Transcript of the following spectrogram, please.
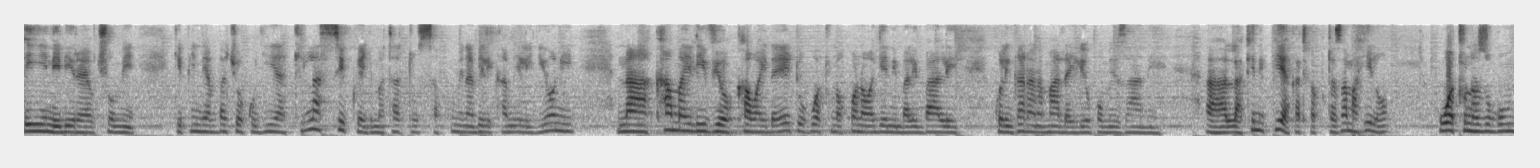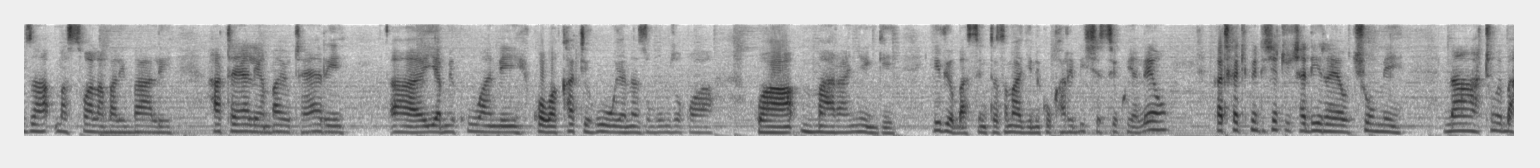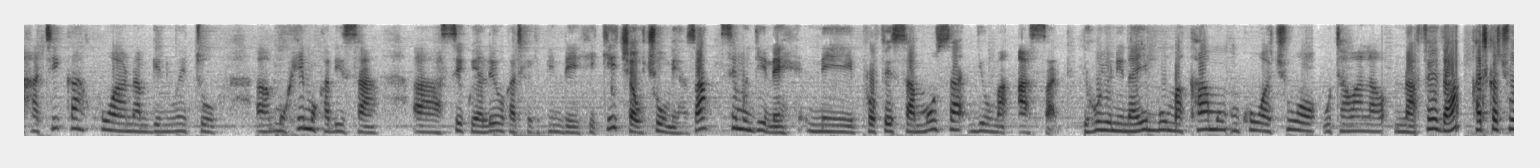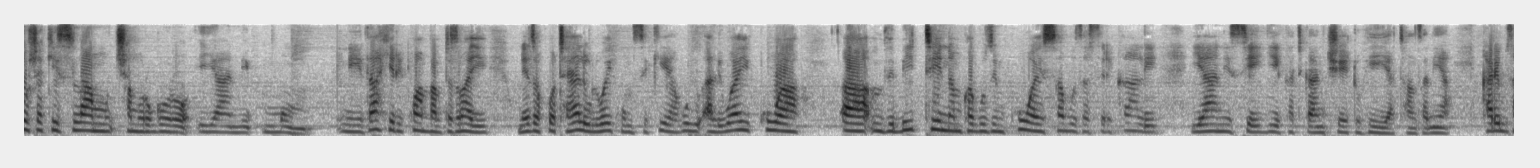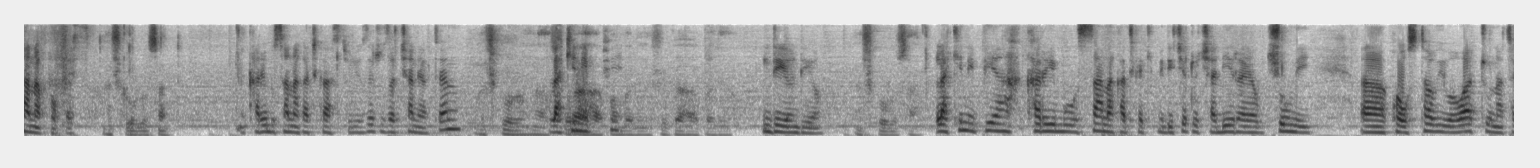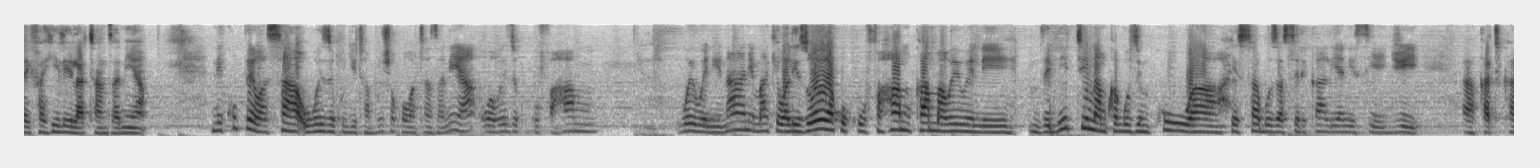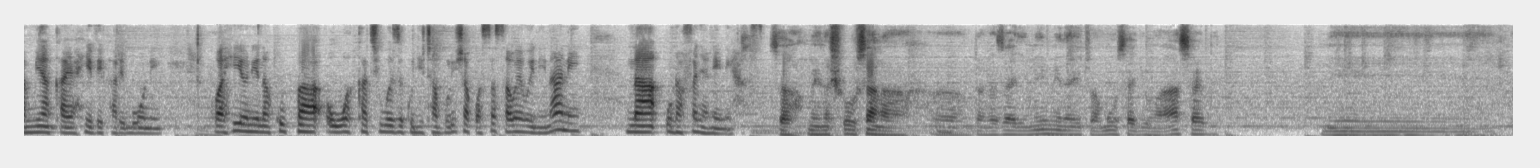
Hii ni Dira ya Uchumi, kipindi ambacho hukujia kila siku ya Jumatatu saa kumi na mbili kamili jioni, na kama ilivyo kawaida yetu huwa tunakuwa na wageni mbalimbali kulingana na mada iliyopo mezani. Uh, lakini pia katika kutazama hilo huwa tunazungumza masuala mbalimbali, hata yale ambayo tayari uh, yamekuwa ni kwa wakati huu yanazungumzwa kwa, kwa mara nyingi. Hivyo basi, mtazamaji, ni kukaribishe siku ya leo katika kipindi chetu cha Dira ya Uchumi na tumebahatika kuwa na mgeni wetu uh, muhimu kabisa uh, siku ya leo katika kipindi hiki cha uchumi, hasa si mwingine ni Profesa Musa Juma Asad. Huyu ni naibu makamu mkuu wa chuo utawala na fedha katika chuo cha Kiislamu cha Morogoro, yani MUM. Ni dhahiri kwamba mtazamaji, unaweza kuwa tayari uliwahi kumsikia huyu. Aliwahi kuwa Uh, mdhibiti na mkaguzi mkuu wa hesabu za serikali yaani CAG katika nchi yetu hii ya Tanzania. Karibu sana Profesa. Nashukuru, asante. Karibu sana katika studio zetu za Channel 10. Nashukuru na Lakini kwamba nimefika hapa leo. Ndio, ndio. Nashukuru sana. Lakini pia karibu sana katika kipindi chetu cha Dira ya Uchumi uh, kwa ustawi wa watu na taifa hili la Tanzania. Nikupe wasaa uweze kujitambulisha kwa Watanzania waweze kukufahamu wewe ni nani, maana walizoea kukufahamu kama wewe ni mdhibiti na mkaguzi mkuu wa hesabu za serikali yani CAG uh, katika miaka ya hivi karibuni. Kwa hiyo ninakupa wakati uweze kujitambulisha kwa sasa, wewe ni nani na unafanya nini hasa? Sawa, mimi nashukuru sana mtangazaji. uh, mtangazaji. Mimi naitwa Musa Juma Asad, ni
